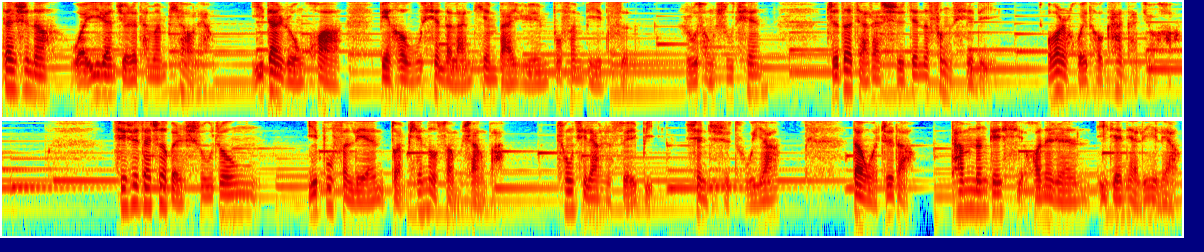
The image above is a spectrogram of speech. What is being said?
但是呢，我依然觉得它们漂亮，一旦融化，便和无限的蓝天白云不分彼此，如同书签。值得夹在时间的缝隙里，偶尔回头看看就好。其实，在这本书中，一部分连短篇都算不上吧，充其量是随笔，甚至是涂鸦。但我知道，他们能给喜欢的人一点点力量，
